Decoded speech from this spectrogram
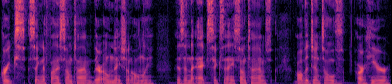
Greeks signify sometime their own nation only, as in the Acts 6a. Sometimes all the Gentiles are here,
